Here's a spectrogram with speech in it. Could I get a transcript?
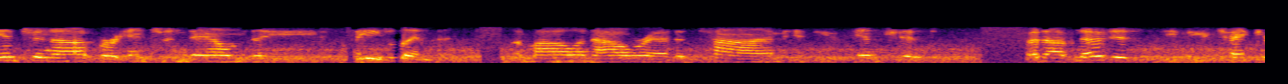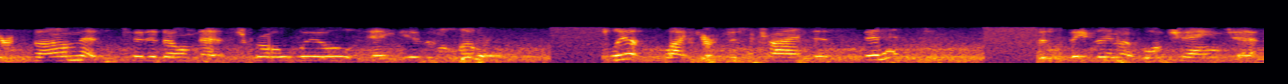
inching up or inching down the speed limit a mile an hour at a time if you inch it. But I've noticed if you take your thumb and put it on that scroll wheel and give it a little flip like you're just trying to spin it, the speed limit will change at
